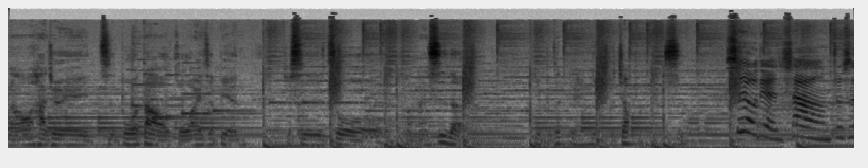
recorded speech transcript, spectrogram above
然后他就会直播到国外这边，就是做访谈式的，也不对也不叫访谈式。是有点像，就是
